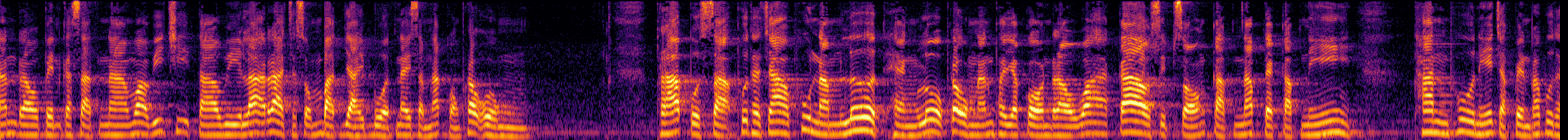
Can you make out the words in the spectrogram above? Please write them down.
นั้นเราเป็นกษัตริย์นามว่าวิชิตาวีละราชสมบัติใหญ่บวชในสำนักของพระองค์ พระปุษสะพุทธเจ้าผู้นำเลิศแห่งโลกพระองค์นั้นพยากรณ์เราว่า 92 กับนับแต่กับนี้ ท่านผู้นี้จะเป็นพระพุทธ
